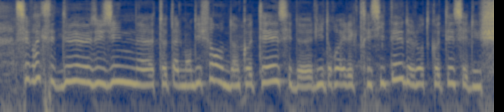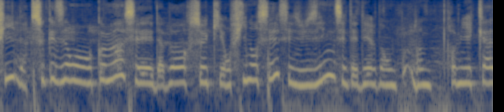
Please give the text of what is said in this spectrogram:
C'est vrai que c'est deux usines euh, totalement différentes. D'un côté, c'est de l'hydroélectricité, de l'autre côté, c'est du fil. Ce qu'elles ont en commun, c'est d'abord ceux qui ont financé ces usines, c'est-à-dire dans, le premier cas,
